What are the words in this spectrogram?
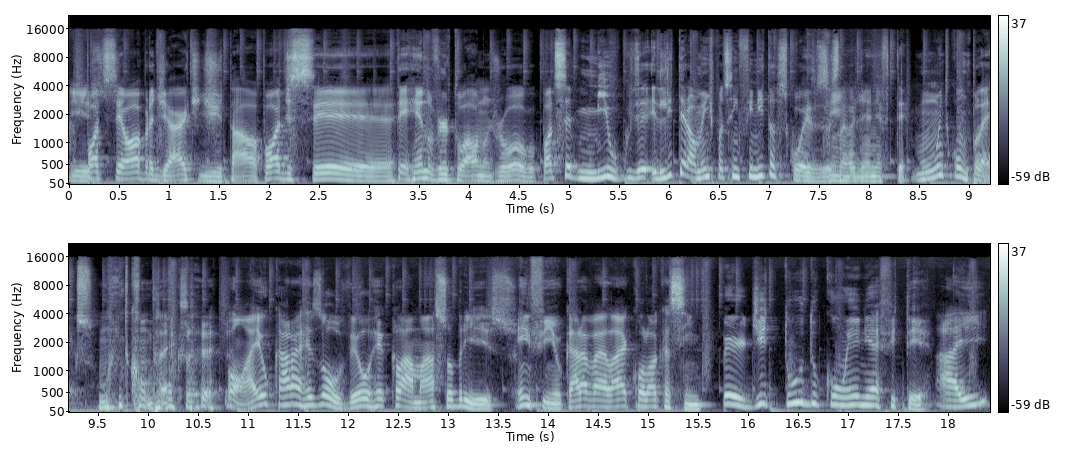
Isso. pode ser obra de arte digital, pode ser terreno virtual no jogo, pode ser mil, literalmente pode ser infinitas coisas esse Sim. negócio de NFT. Muito complexo, muito complexo. Bom, aí o cara resolveu reclamar sobre isso. Enfim, o cara vai lá e coloca assim: perdi tudo com NFT. Aí.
